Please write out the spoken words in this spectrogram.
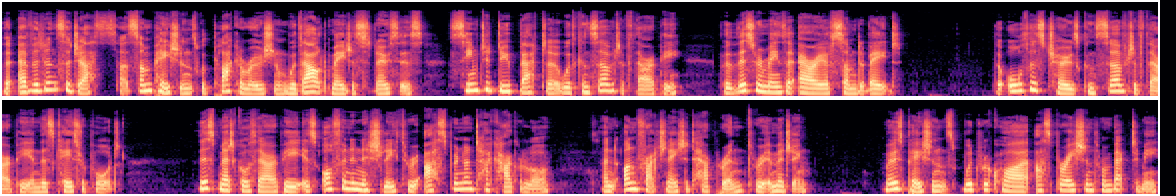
The evidence suggests that some patients with plaque erosion without major stenosis seem to do better with conservative therapy, but this remains an area of some debate. The authors chose conservative therapy in this case report. This medical therapy is often initially through aspirin and ticagrelor and unfractionated heparin through imaging. Most patients would require aspiration thrombectomy,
